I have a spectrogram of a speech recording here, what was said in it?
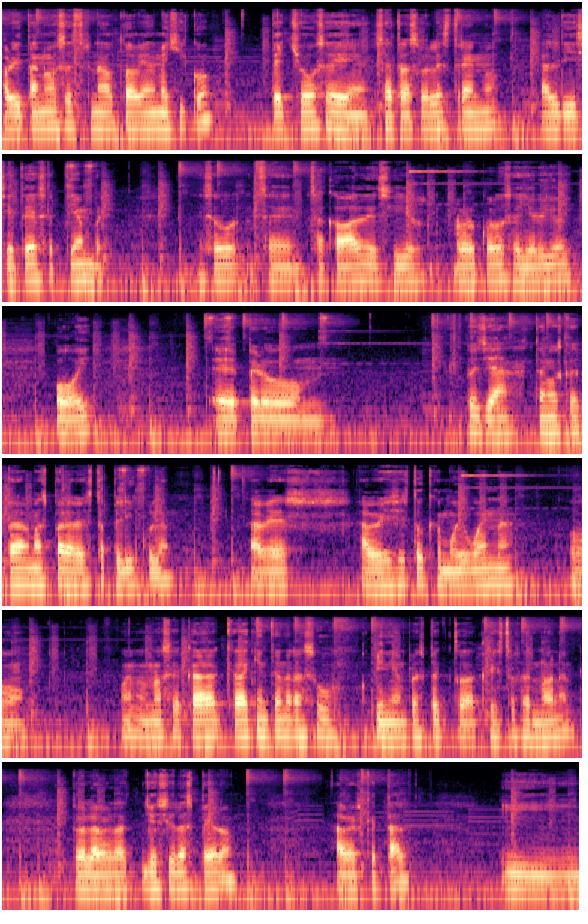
ahorita no se ha estrenado todavía en México, de hecho se, se atrasó el estreno al 17 de septiembre. Eso se, acaba de decir, no recuerdo si ayer y hoy hoy, eh, pero pues ya tenemos que esperar más para ver esta película. A ver, a ver si es cierto que muy buena o bueno, no sé, cada, cada quien tendrá su opinión respecto a Christopher Nolan, pero la verdad yo sí la espero, a ver qué tal. Y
